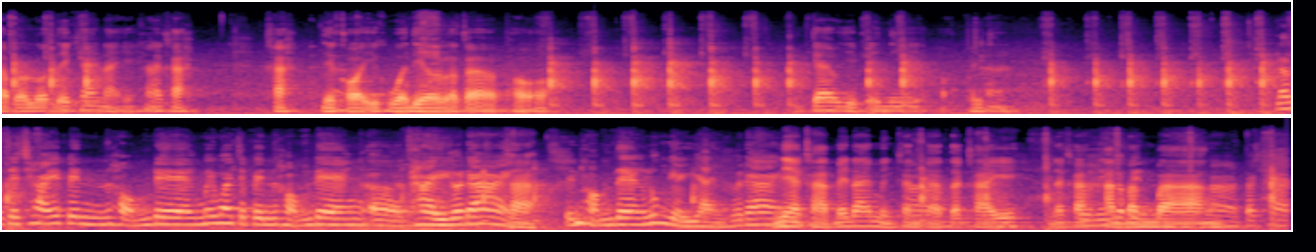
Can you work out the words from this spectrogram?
สับปะรดได้แค่ไหนนะคะค่ะ เดี๋ยวขออีกหัวเดียวแล้วก็พอ แก้วหยิบไอ้นี่ออกไปค่ะ เราจะใช้เป็นหอมแดงไม่ว่าจะเป็นหอมแดงเอ่อไทยก็ได้ ค่ะ เป็นหอมแดงลูกใหญ่ ๆ ก็ได้ เนี่ยะขาดไม่ได้เหมือนกันค่ะอ่า ตะไคร้นะคะตัวนี้หั่นก็เป็นบางอ่ตะไคร้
